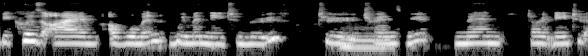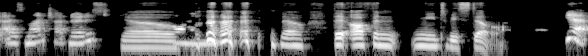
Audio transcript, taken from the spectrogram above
because I'm a woman, women need to move to mm. transmute. Men don't need to as much, I've noticed. No, um, no, they often need to be still. Yeah,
